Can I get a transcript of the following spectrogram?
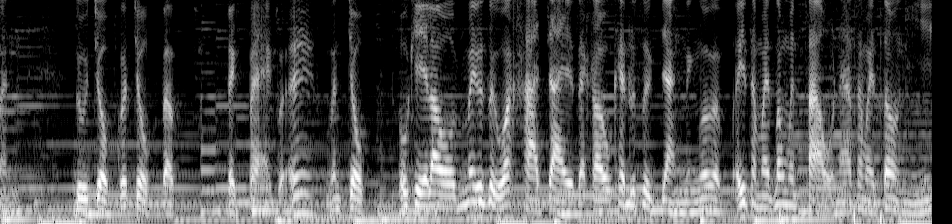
มันดูจบก็จบแบบแปลกๆว่าเอ้ยมันจบ โอเคเราไม่รู้สึกว่าคาใจแต่เขาแค่รู้สึกอย่างหนึ่งว่าแบบเอ้ยทำไมต้องเป็นเต่านะทำไมต้องอย่างนี้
